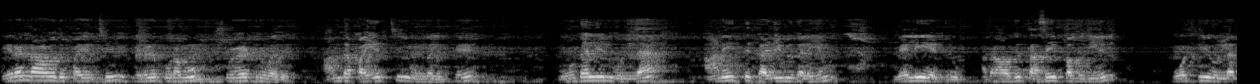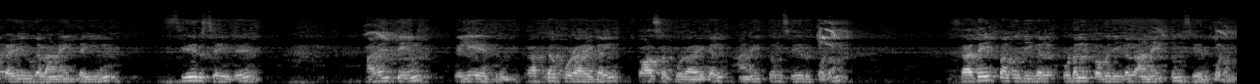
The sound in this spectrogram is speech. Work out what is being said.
இரண்டாவது பயிற்சி இருபுறமும் சுழற்றுவது. அந்த பயிற்சி உங்களுக்கு உடலில் உள்ள அனைத்து கழிவுகளையும் வெளியேற்றும். அதாவது தசை பகுதியில் ஒட்டியுள்ள கழிவுகள் அனைத்தையும் சீர் செய்து அனைத்தையும் வெளியேற்றும். இரத்த குழாய்கள் சுவாச குழாய்கள் அனைத்தும் சீர்படும். சதை பகுதிகள் குடல் பகுதிகள் அனைத்தும் சீர்படும்.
